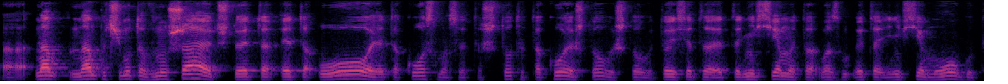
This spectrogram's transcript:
э, нам, нам почему-то внушают, что это, это, о, это космос, это что-то такое, что вы, что вы. То есть это, это не всем это, это не все могут.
